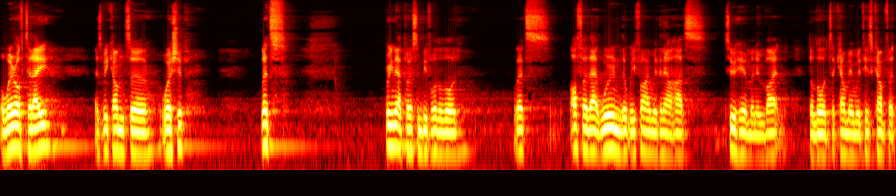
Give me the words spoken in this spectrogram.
aware of today as we come to worship, let's bring that person before the Lord. Let's offer that wound that we find within our hearts to Him and invite the Lord to come in with His comfort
